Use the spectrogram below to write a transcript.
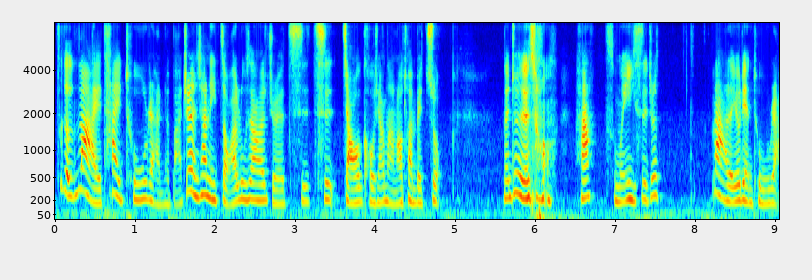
这个辣也太突然了吧，就很像你走在路上就觉得吃吃嚼口香糖，然后突然被撞，那就有一种哈什么意思，就辣的有点突然。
